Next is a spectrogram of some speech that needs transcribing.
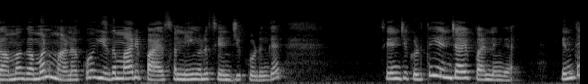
கம கமன் மணக்கும். இது மாதிரி பாயசம் நீங்களும் செஞ்சு கொடுங்க. செஞ்சு கொடுத்து என்ஜாய் பண்ணுங்கள் இந்த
